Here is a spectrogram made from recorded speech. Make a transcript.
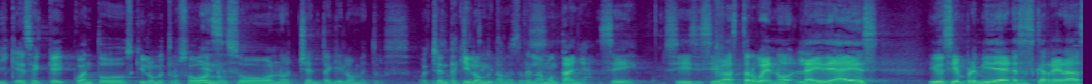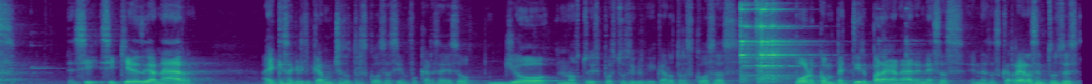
¿Y ese qué, cuántos kilómetros son? Ese son 80 kilómetros. 80, 80 kilómetros, kilómetros en la montaña. Sí, sí, sí, sí, va a estar bueno. La idea es, digo, siempre mi idea en esas carreras, si, si quieres ganar, hay que sacrificar muchas otras cosas y enfocarse a eso. Yo no estoy dispuesto a sacrificar otras cosas por competir para ganar en esas, en esas carreras. Entonces,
